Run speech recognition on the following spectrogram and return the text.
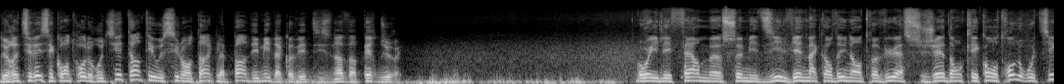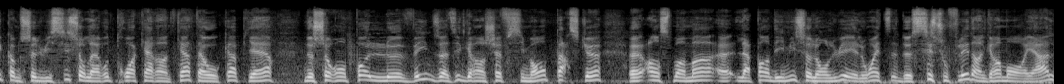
de retirer ses contrôles routiers tant et aussi longtemps que la pandémie de la COVID-19 va perdurer. Oui, il est ferme ce midi. Il vient de m'accorder une entrevue à ce sujet. Donc, les contrôles routiers comme celui-ci sur la route 344 à Oka-Pierre ne seront pas levés, nous a dit le grand chef Simon, parce que euh, en ce moment, euh, la pandémie, selon lui, est loin de s'essouffler dans le Grand Montréal.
